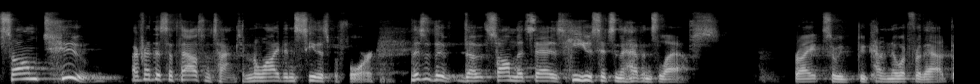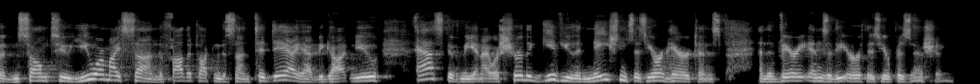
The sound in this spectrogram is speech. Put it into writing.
Psalm 2, I've read this a thousand times. I don't know why I didn't see this before. This is the, the psalm that says, He who sits in the heavens laughs right? So we, we kind of know it for that. But in Psalm 2, you are my son, the father talking to the son. Today I have begotten you. Ask of me, and I will surely give you the nations as your inheritance and the very ends of the earth as your possession.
